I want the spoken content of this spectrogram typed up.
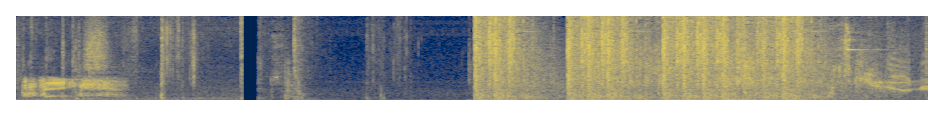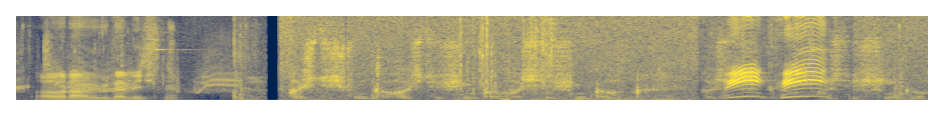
Thanks. Dobra, wygraliśmy. Chodź tu świnko, chodź tu świnko, chodź tu świnko. Chodź, tu świnko.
